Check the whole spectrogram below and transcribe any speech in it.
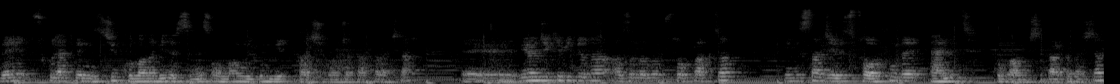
ve sukulentleriniz için kullanabilirsiniz. Onlara uygun bir karışım olacak arkadaşlar. Ee, bir önceki videoda hazırladığımız toprakta Hindistan cevizi torfu ve perlit kullanmıştık arkadaşlar.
